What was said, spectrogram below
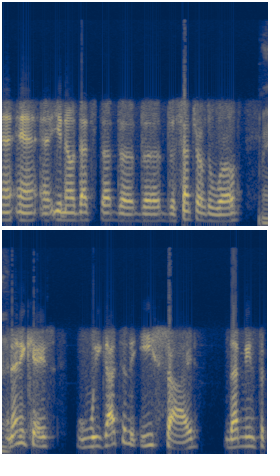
uh, uh, you know, that's the, the the the center of the world. Right. In any case, we got to the east side. That means the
